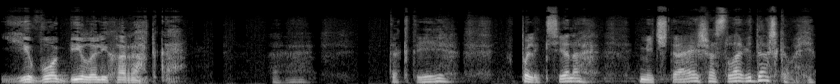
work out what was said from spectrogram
Его била лихорадка. Так ты, Поликсена, мечтаешь о славе Дашковой.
